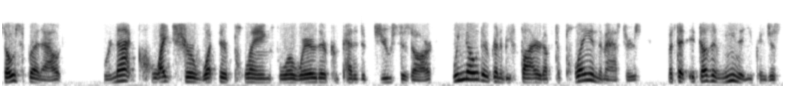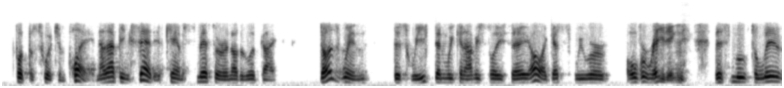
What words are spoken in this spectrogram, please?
so spread out. We're not quite sure what they're playing for, where their competitive juices are. We know they're going to be fired up to play in the Masters, but that it doesn't mean that you can just flip a switch and play. Now, that being said, if Cam Smith or another LIV guy does win this week, then we can obviously say, oh, I guess we were overrating this move to LIV,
